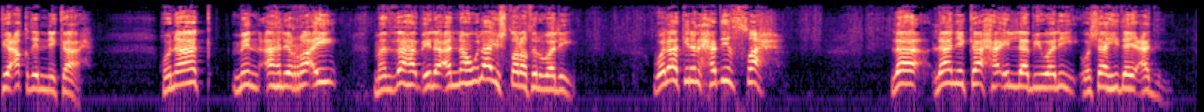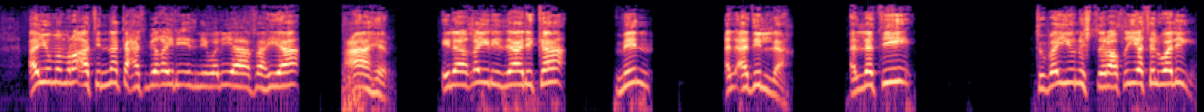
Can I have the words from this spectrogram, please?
في عقد النكاح. هناك من أهل الرأي من ذهب إلى أنه لا يشترط الولي ولكن الحديث صح. لا لا نكاح إلا بولي وشاهدي عدل. أيما امرأة نكحت بغير إذن وليها فهي عاهر. إلى غير ذلك من الأدلة التي تبين اشتراطية الولي.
